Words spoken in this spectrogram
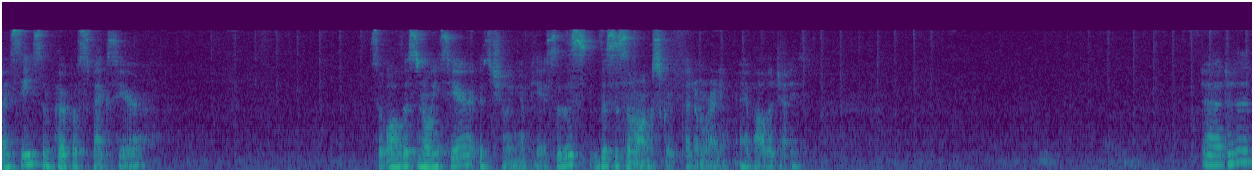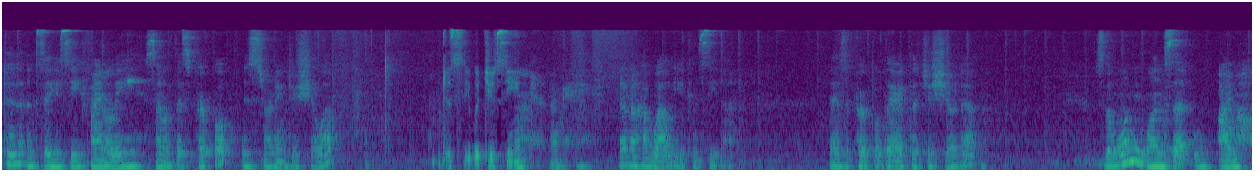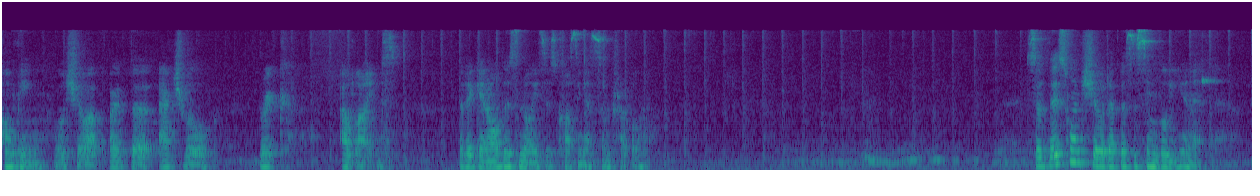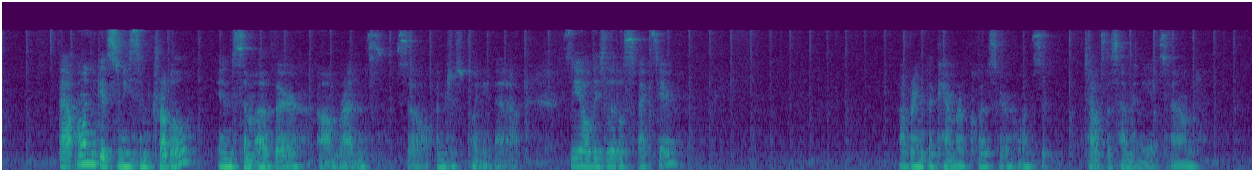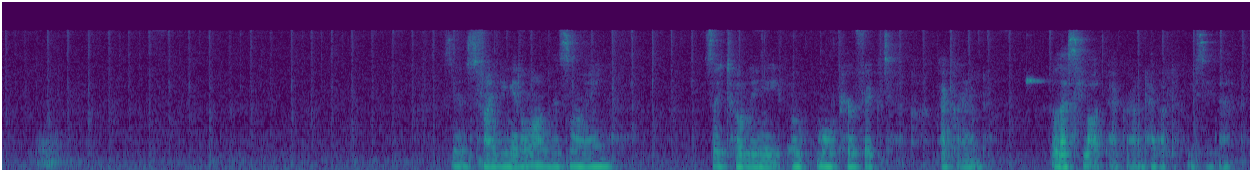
I see some purple specks here. So all this noise here is showing up here. So this, this is the wrong script that I'm running. I apologize. Da, da, da, da. And so you see finally some of this purple is starting to show up. Just see what you're seeing. Okay. I don't know how well you can see that. There's a purple there that just showed up. So the only ones that I'm hoping will show up are the actual brick outlines. But again, all this noise is causing us some trouble. So this one showed up as a single unit. That one gives me some trouble in some other um, runs. So I'm just pointing that out. See all these little specks here? I'll bring the camera closer once it tells us how many it's found. So it's finding it along this line. So I totally need a more perfect background, a less flawed background. How about? We see that?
